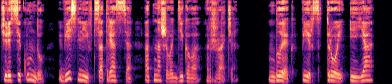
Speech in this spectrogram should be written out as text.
через секунду весь лифт сотрясся от нашего дикого ржача. Блэк, Пирс, Трой и я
